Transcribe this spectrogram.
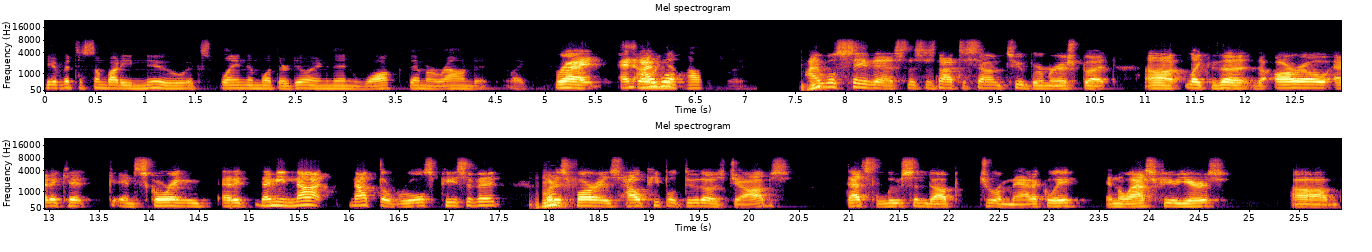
give it to somebody new, explain them what they're doing, and then walk them around it, like Right. And I will how to do it. I will say this. This is not to sound too boomerish, but uh, like the the RO etiquette and scoring etiquette. I mean, not not the rules piece of it, but Mhm. as far as how people do those jobs, that's loosened up dramatically in the last few years. Um,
